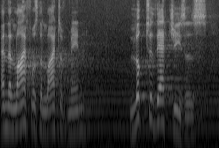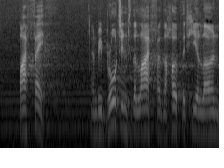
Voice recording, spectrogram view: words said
and the life was the light of men. Look to that Jesus by faith and be brought into the life and the hope that he alone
